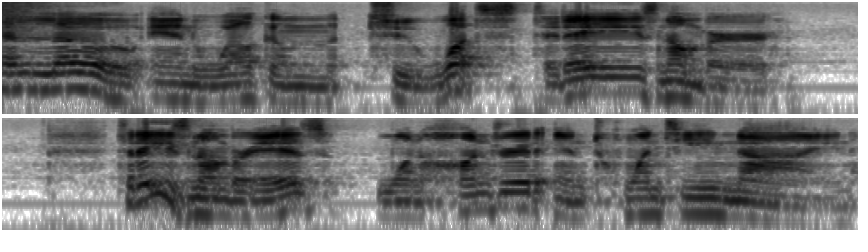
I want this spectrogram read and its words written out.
Hello and welcome to What's Today's Number? Today's number is 129.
